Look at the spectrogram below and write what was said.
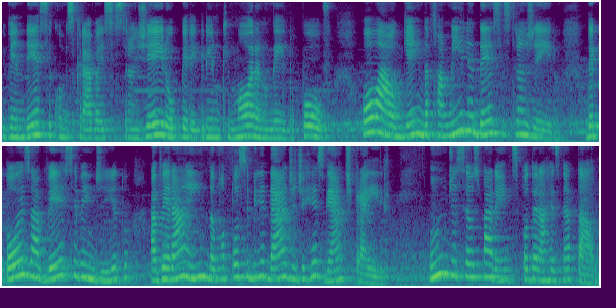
e vender-se como escravo a esse estrangeiro ou peregrino que mora no meio do povo, ou a alguém da família desse estrangeiro, depois haver se vendido, haverá ainda uma possibilidade de resgate para ele. Um de seus parentes poderá resgatá-lo,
